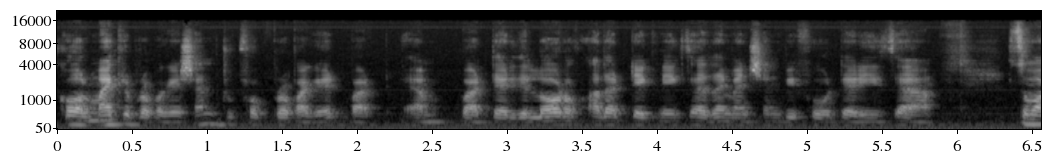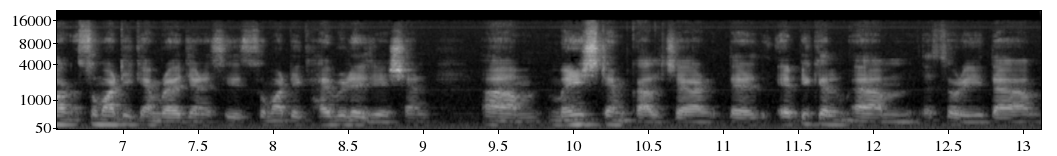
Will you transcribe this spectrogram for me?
called micropropagation to propagate, but but there is a lot of other techniques as I mentioned before. There is uh, somatic embryogenesis, somatic hybridization, um, meristem culture. There's apical um, sorry the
